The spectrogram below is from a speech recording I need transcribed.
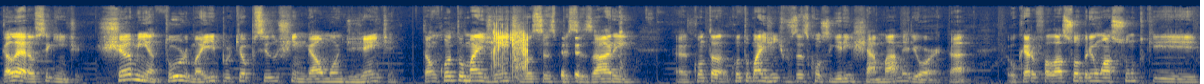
galera, é o seguinte: chamem a turma aí, porque eu preciso xingar um monte de gente. Então, quanto mais gente vocês precisarem, é, quanto, quanto mais gente vocês conseguirem chamar, melhor, tá? Eu quero falar sobre um assunto que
